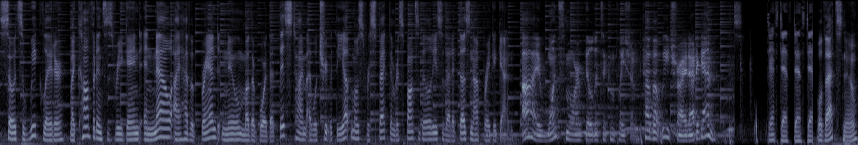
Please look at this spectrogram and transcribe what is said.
So it's a week later, my confidence is regained, and now I have a brand new motherboard that this time I will treat with the utmost respect and responsibility so that it does not break again. I, once more, build it to completion. How about we try it out again? Death, death, death, death. Well, that's new.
